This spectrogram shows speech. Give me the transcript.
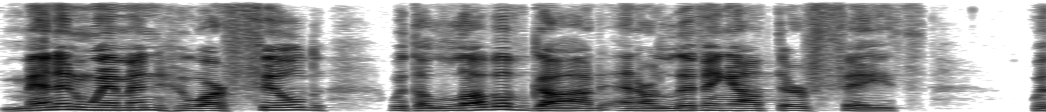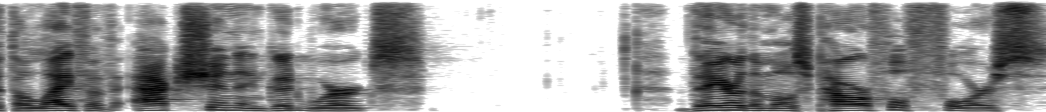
men and women who are filled with the love of God and are living out their faith with a life of action and good works, they are the most powerful force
